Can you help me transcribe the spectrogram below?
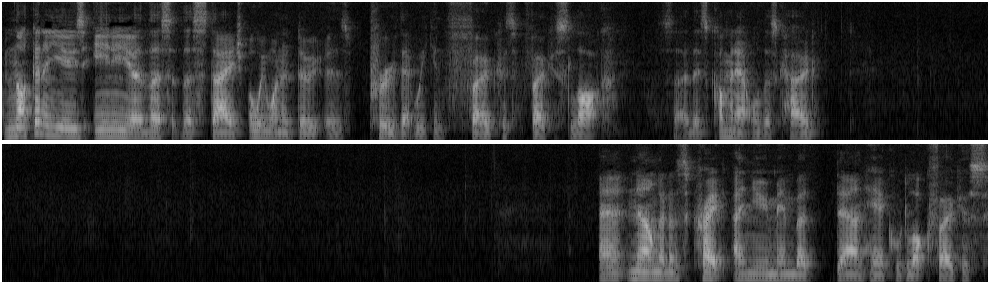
I'm not going to use any of this at this stage. All we want to do is prove that we can focus focus lock. So let's comment out all this code. And now I'm going to create a new member down here called lock focus.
